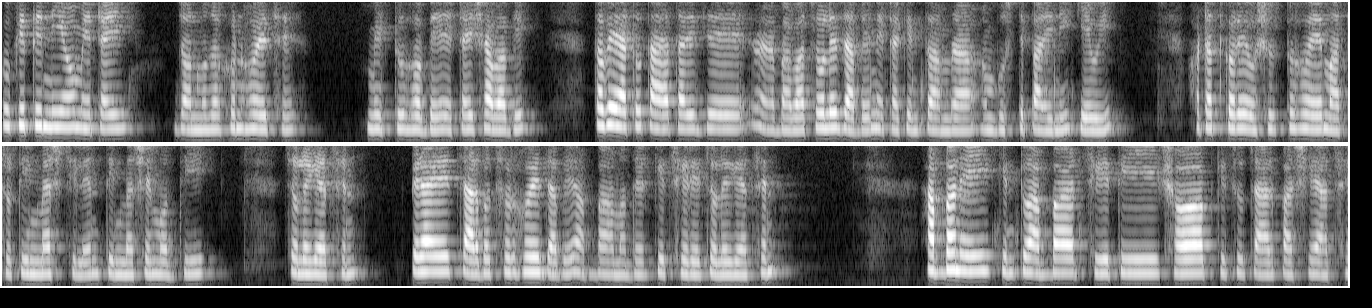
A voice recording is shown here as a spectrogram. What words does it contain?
প্রকৃতির নিয়ম এটাই, জন্ম যখন হয়েছে, মৃত্যু হবে, এটাই স্বাভাবিক। তবে এত তাড়াতাড়ি যে বাবা চলে যাবেন, এটা কিন্তু আমরা বুঝতে পারিনি কেউই। হঠাৎ করে অসুস্থ হয়ে মাত্র তিন মাস ছিলেন, তিন মাসের মধ্যেই চলে গেছেন। প্রায় চার বছর হয়ে যাবে আব্বা আমাদেরকে ছেড়ে চলে গেছেন। আব্বা নেই, কিন্তু আব্বার স্মৃতি সব কিছু চারপাশে আছে,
